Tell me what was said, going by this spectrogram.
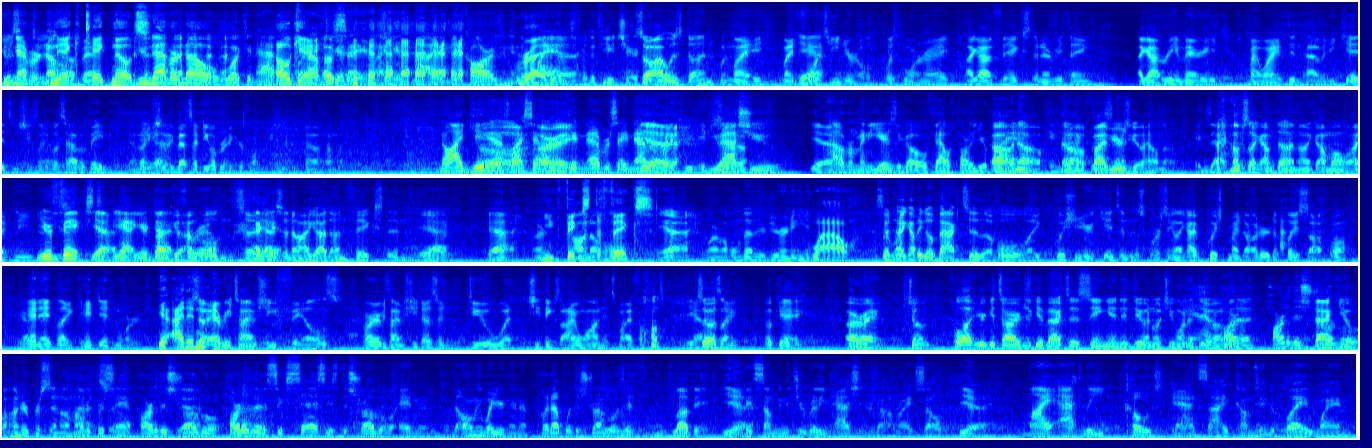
you never know. Nick, man. take notes. You never know what can happen. Okay, I'm just okay. saying, like it's not in the cards and in the Right. plans Yeah. for the future. So I was done when my my Yeah. 14 year old was born. Right, I got fixed and everything. I got remarried. My wife didn't have any kids, and she's like, "Let's have a baby." And like, Yeah. she's like, "That's a deal breaker for me." And I'm like, No, I get it. That's why I Oh, said all right. you can never say never. Yeah. But if you, if you So, asked you, yeah. however many years ago, if that was part of your "Oh plan, no, no, exactly. five So- years ago, hell no." Exactly. I was like, "I'm done." Like I'm all. I, think You're these- fixed. Yeah, Yeah, you're done, I'm, go- I'm golden. So yeah, so no, I got unfixed, and Yeah. yeah, You fixed the whole- fix. Yeah, we're on a whole nother journey. and- Wow. But I got to go back to the whole like pushing your kids into the sports thing. Like I pushed my daughter to play softball, Yeah. and it like it didn't work. Yeah, I didn't. So every time she fails, or every time she doesn't do what she thinks I want, it's my fault. Yeah. So it's like, okay, all right, jump, pull out your guitar, just get back to singing and doing what you want to Yeah, do. I'm part- gonna part of the back you struggle- up 100 percent on that. Hundred so. percent. Part of the struggle, part of the success is the struggle, and the only way you're going to put up with the struggle is if you love it. Yeah. If it's something that you're really passionate about, right? So Yeah, my athlete, coach, dad side comes into play when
